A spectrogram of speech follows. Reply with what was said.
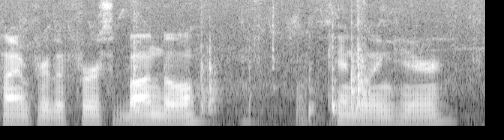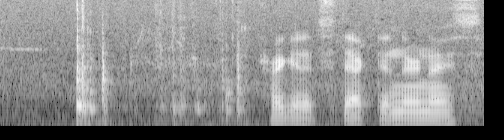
Time for the first bundle of kindling here. Try to get it stacked in there nice.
